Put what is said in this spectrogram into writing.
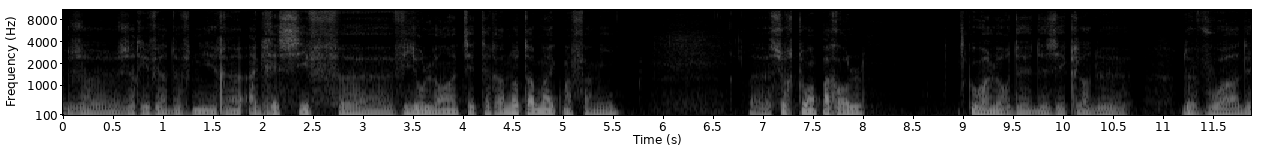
j'arrivais à devenir euh, agressif, euh, violent, etc., notamment avec ma famille, euh, surtout en parole, ou alors des, éclats de, de voix, des,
